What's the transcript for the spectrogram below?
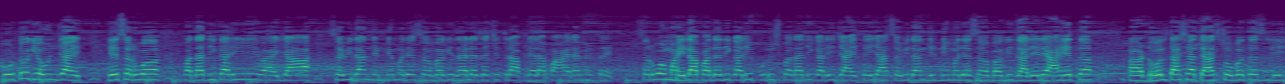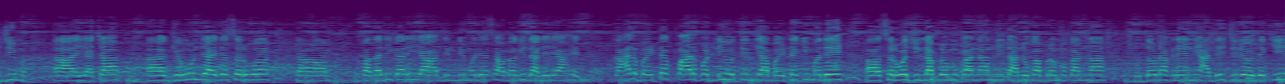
फोटो घेऊन जे आहेत हे सर्व पदाधिकारी या संविधान दिंडीमध्ये सहभागी झाल्याचं चित्र आपल्याला पाहायला मिळतंय. सर्व महिला पदाधिकारी पुरुष पदाधिकारी जे आहेत ते या संविधान दिंडीमध्ये सहभागी झालेले आहेत. ढोल ताशा त्याचसोबतच लेझिम याच्या घेऊन जे आहे ते सर्व पदाधिकारी या दिंडीमध्ये सहभागी झालेले आहेत. काल बैठक पार पडली होती. या बैठकीमध्ये सर्व जिल्हा प्रमुखांना आणि तालुका प्रमुखांना उद्धव ठाकरे यांनी आदेश दिले होते की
